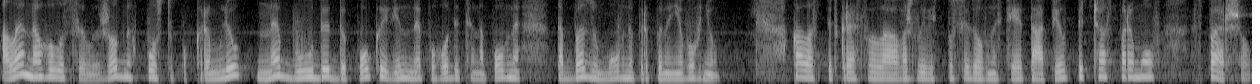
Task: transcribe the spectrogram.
але наголосили, жодних поступок Кремлю не буде, допоки він не погодиться на повне та безумовне припинення вогню. Калас підкреслила важливість послідовності етапів під час перемов. Спершу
